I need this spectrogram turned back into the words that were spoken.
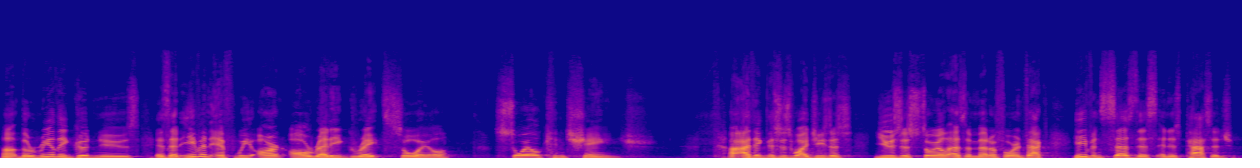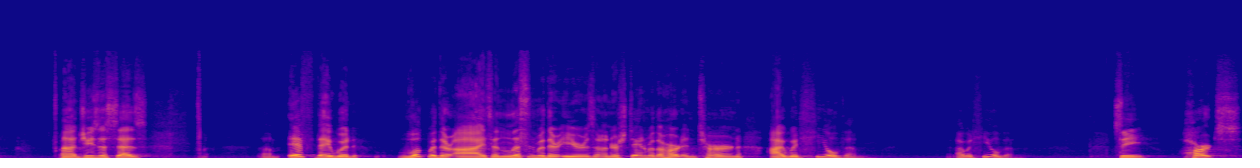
Uh, the really good news is that even if we aren't already great soil, soil can change. I think this is why Jesus uses soil as a metaphor. In fact, he even says this in his passage. Uh, Jesus says, um, If they would look with their eyes and listen with their ears and understand with their heart and turn, I would heal them. I would heal them. See, hearts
